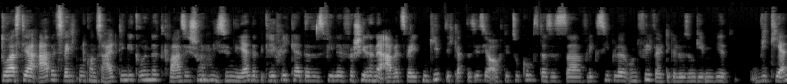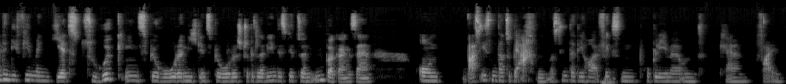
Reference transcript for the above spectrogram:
Du hast ja Arbeitswelten Consulting gegründet, quasi schon visionär in der Begrifflichkeit, dass es viele verschiedene Arbeitswelten gibt. Ich glaube, das ist ja auch die Zukunft, dass es äh, flexible und vielfältige Lösungen geben wird. Wie kehren denn die Firmen jetzt zurück ins Büro oder nicht ins Büro? Du hast schon ein bisschen erwähnt, es wird so ein Übergang sein. Und was ist denn da zu beachten? Was sind da die häufigsten Probleme und kleinen Fallen?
